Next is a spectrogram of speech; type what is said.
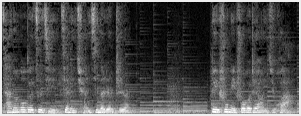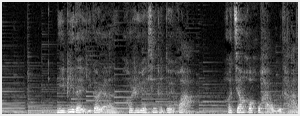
才能够对自己建立全新的认知。毕淑敏说过这样一句话：“你必得一个人和日月星辰对话，和江河湖海物谈。”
